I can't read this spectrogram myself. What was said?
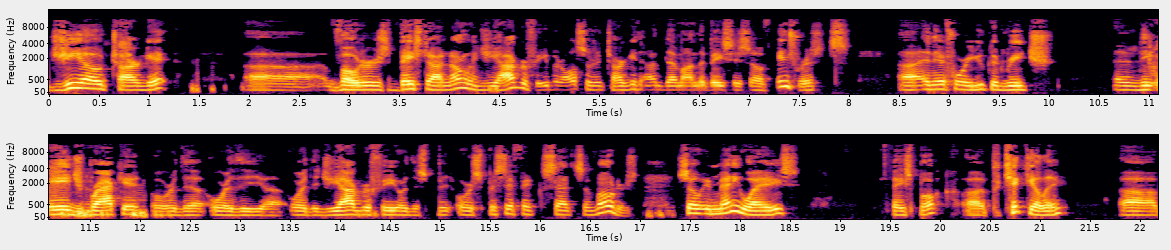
geo target uh, voters based on not only geography, but also to target them on the basis of interests. Uh, and therefore you could reach the age bracket or the or the uh, or the geography or the spe- or specific sets of voters. So in many ways, Facebook, uh, particularly, uh,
